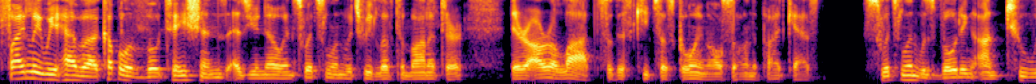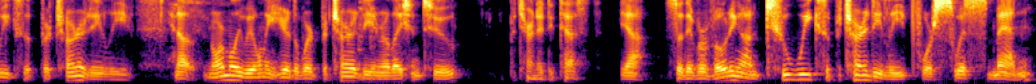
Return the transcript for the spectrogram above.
Finally, we have a couple of votations, as you know, in Switzerland, which we'd love to monitor. There are a lot, so this keeps us going also on the podcast. Switzerland was voting on two weeks of paternity leave. Now, normally we only hear the word paternity in relation to, Paternity test. yeah. So they were voting on two weeks of paternity leave for Swiss men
